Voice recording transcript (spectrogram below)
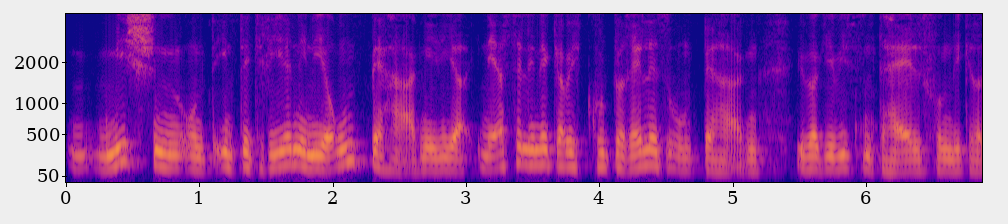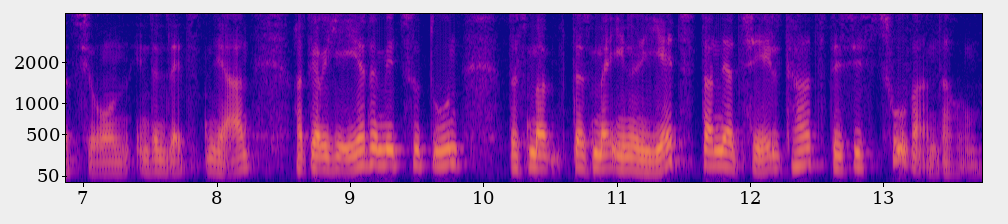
mischen und integrieren in ihr Unbehagen, in, ihr, in erster Linie, glaube ich, kulturelles Unbehagen über einen gewissen Teil von Migration in den letzten Jahren, hat, glaube ich, eher damit zu tun, dass man, dass man ihnen jetzt dann erzählt hat, das ist Zuwanderung.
